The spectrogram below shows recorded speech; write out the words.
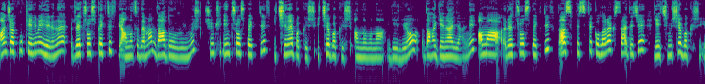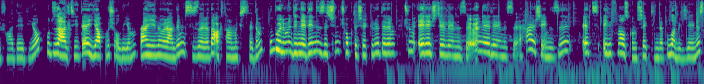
Ancak bu kelime yerine retrospektif bir anlatı demem daha doğruymuş. Çünkü introspektif içine bakış, içe bakış anlamına geliyor. Daha genel yani. Ama retrospektif daha spesifik olarak sadece geçmişe bakışı ifade ediyor. Bu düzeltiyi de yapmış yapmış olayım. Ben yeni öğrendim. Sizlere de aktarmak istedim. Bu bölümü dinlediğiniz için çok teşekkür ederim. Tüm eleştirilerinizi, önerilerinizi, her şeyinizi et Elif Nozkunu şeklinde bulabileceğiniz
